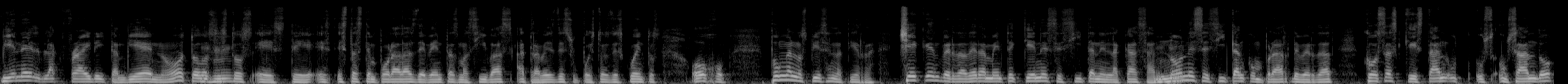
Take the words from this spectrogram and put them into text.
Viene el Black Friday también, ¿no? Todos uh -huh. estos, este, es, estas temporadas de ventas masivas a través de supuestos descuentos. Ojo, pongan los pies en la tierra. Chequen verdaderamente qué necesitan en la casa. Uh -huh. No necesitan comprar de verdad cosas que están us usando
